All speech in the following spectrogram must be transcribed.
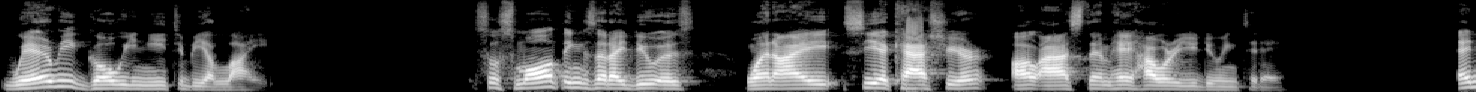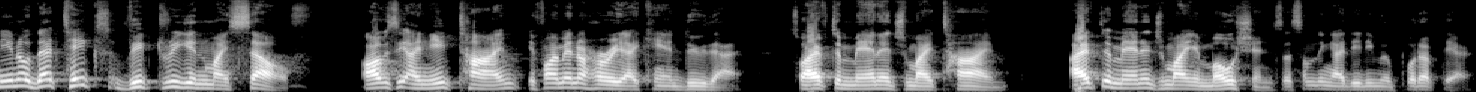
where we go, we need to be a light. So, small things that I do is when I see a cashier, I'll ask them, Hey, how are you doing today? And you know, that takes victory in myself. Obviously, I need time. If I'm in a hurry, I can't do that. So I have to manage my time. I have to manage my emotions. That's something I didn't even put up there.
